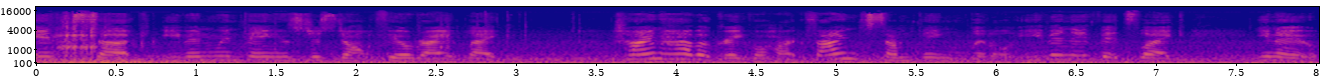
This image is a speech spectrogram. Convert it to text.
in the suck, even when things just don't feel right, like try and have a grateful heart. Find something little, even if it's like, you know,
